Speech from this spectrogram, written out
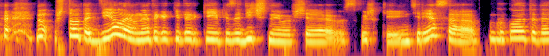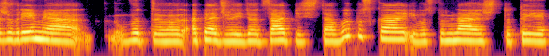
ну, что-то делаем, но это какие-то такие эпизодичные вообще вспышки интереса. Ну, какое-то даже время, вот э, опять же идет запись да, выпуска, и вот вспоминаешь, что ты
